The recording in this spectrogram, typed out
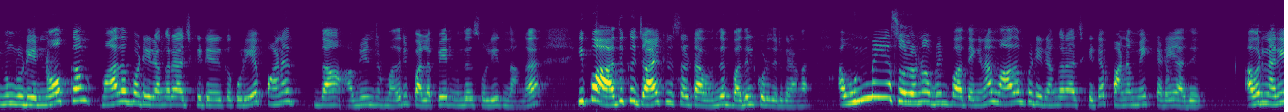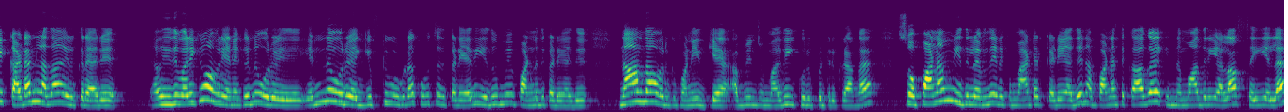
இவங்களுடைய நோக்கம் மாதம்பாட்டி ரங்கராஜ் கிட்ட இருக்கக்கூடிய பணம் தான் அப்படின்ற மாதிரி பல பேர் வந்து சொல்லியிருந்தாங்க. இப்போ அதுக்கு ஜாய் கிறிசல்டா வந்து பதில் கொடுத்துருக்காங்க உண்மையை சொல்லணும் அப்படின்னு பார்த்தீங்கன்னா மாதம்பாட்டி ரங்கராஜ் கிட்ட பணமே கிடையாது. அவர் நிறைய கடன்ல தான் இருக்கிறாரு. இது வரைக்கும் அவர் எனக்குன்னு ஒரு எந்த ஒரு கிஃப்ட்டும் கூட கொடுத்தது கிடையாது. எதுவுமே பண்ணது கிடையாது. நான் தான் அவருக்கு பண்ணியிருக்கேன் அப்படின்ற மாதிரி குறிப்பிட்டிருக்கிறாங்க. ஸோ பணம் இதுல வந்து எனக்கு மேட்டர் கிடையாது. நான் பணத்துக்காக இந்த மாதிரியெல்லாம் செய்யலை.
